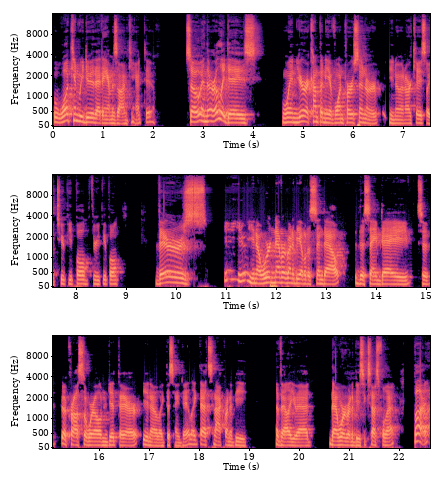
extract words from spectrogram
what can we do that amazon can't do? So in the early days when you're a company of one person or you know in our case like two people three people there's you know we're never going to be able to send out the same day to across the world and get there you know like the same day. Like that's not going to be a value add that we're going to be successful at. But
